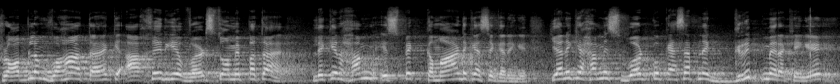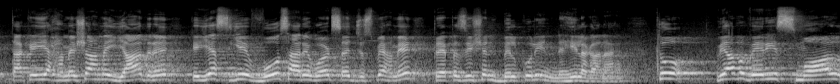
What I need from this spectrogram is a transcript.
پرابلم وہاں آتا ہے کہ آخر یہ ورڈز تو ہمیں پتہ ہے، لیکن ہم اس پہ کمانڈ کیسے کریں گے؟ یعنی کہ ہم اس ورڈ کو کیسے اپنے گرپ میں رکھیں گے تاکہ یہ ہمیشہ ہمیں یاد رہے کہ یس یہ وہ سارے ورڈز ہیں جس پہ ہمیں پریپوزیشن بالکل ہی نہیں لگانا ہے۔ تو we have a very small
